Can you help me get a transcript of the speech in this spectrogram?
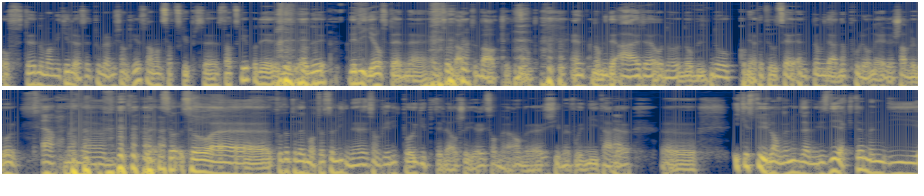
Ofte når man ikke løser et problem i Frankrike, så har man statskupp, og, det, og det, det ligger ofte en, en soldat bak. ikke sant? Enten om det er og nå, nå, nå kommer jeg til å produsere, enten om det er Napoleon eller Charles de Gaulle. Ja. Men, um, så så uh, på, på den måten så ligner Frankrike litt på Egypt eller Algerie eller sånne andre regimer hvor militæret eh, ikke styrer landet nødvendigvis direkte, men de,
